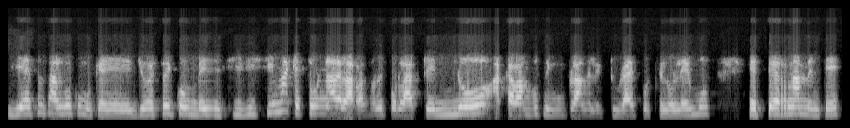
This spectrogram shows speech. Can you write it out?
y eso es algo como que yo estoy convencidísima que es una de las razones por las que no acabamos ningún plan de lectura, es porque lo leemos eternamente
